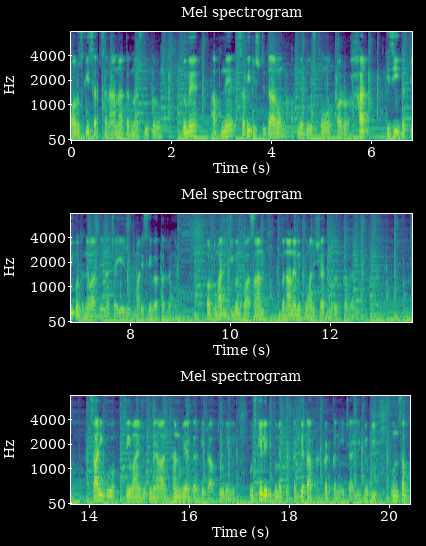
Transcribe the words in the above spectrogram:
और उसकी सराहना करना शुरू करो। तुम्हें अपने सभी रिश्तेदारों, अपने दोस्तों और हर किसी व्यक्ति को धन्यवाद देना चाहिए जो तुम्हारी सेवा कर रहे हैं और तुम्हारे जीवन को आसान बनाने में तुम्हारी शायद मदद कर रहे हैं। सारी वो सेवाएँ जो तुम्हें आज धन व्यय करके प्राप्त हो रही हैं, उसके लिए भी तुम्हें कृतज्ञता प्रकट करनी चाहिए क्योंकि उन सब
